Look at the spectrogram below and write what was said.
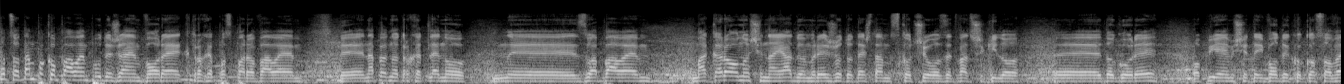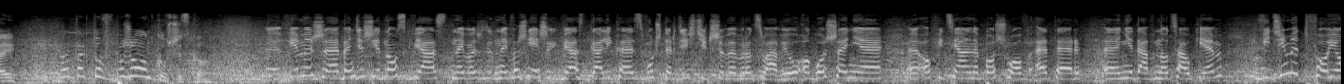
No co, tam pokopałem, pouderzałem worek, trochę posparowałem, na pewno trochę tlenu złapałem, makaronu się najadłem, ryżu to też tam skoczyło ze 2-3 kilo do góry, opiłem się tej wody kokosowej, no tak to w porządku wszystko. E, Wiemy, że będziesz jedną z gwiazd, najważ- najważniejszych gwiazd gali KSW 43 we Wrocławiu. Ogłoszenie e, oficjalne poszło w eter e, niedawno całkiem. Widzimy Twoją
